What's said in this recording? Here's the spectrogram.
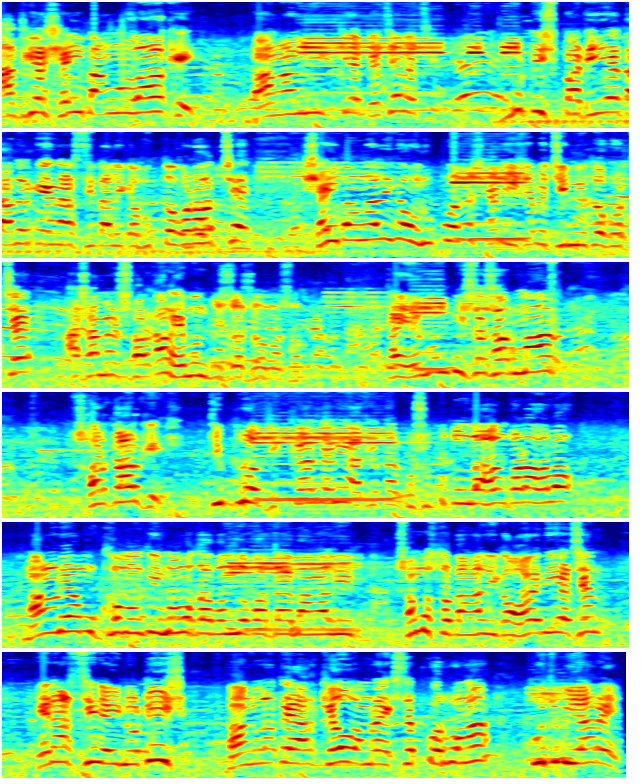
আজকে সেই বাংলাকে, বাঙালিকে বেছে বেছে নোটিশ পাঠিয়ে তাদেরকে এনআরসি তালিকাভুক্ত করা হচ্ছে। সেই বাঙালিকে অনুপ্রবেশকারী হিসেবে চিহ্নিত করছে আসামের সরকার হেমন্ত বিশ্ব শর্মা সরকার। তাই হেমন্ত বিশ্ব শর্মার সরকারকে তীব্র ধিক্কার জানিয়ে আজকে তার কুশপুতুল দাহন করা হলো। মাননীয় মুখ্যমন্ত্রী মমতা বন্দ্যোপাধ্যায় বাঙালির, সমস্ত বাঙালিকে হয়ে দিয়েছেন। এনআরসির এই নোটিশ বাংলাতে আর কেউ আমরা অ্যাকসেপ্ট করব না কুচবিহারে।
